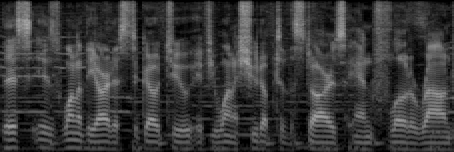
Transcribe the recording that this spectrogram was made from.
this is one of the artists to go to if you want to shoot up to the stars and float around.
